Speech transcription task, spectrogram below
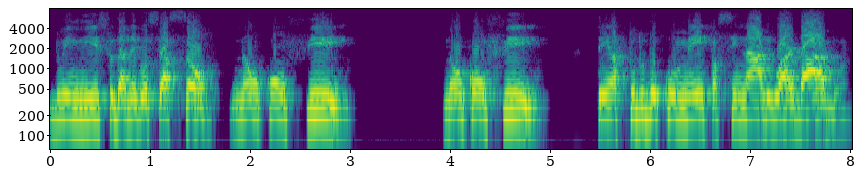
o início da negociação. Não confie. Não confie. Tenha tudo documento assinado e guardado.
